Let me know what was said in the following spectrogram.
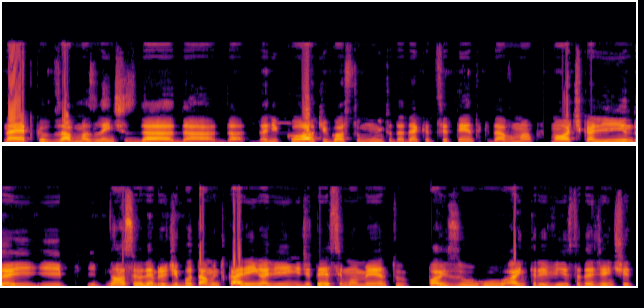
na época eu usava umas lentes da, da, da, da Nikkor, que gosto muito da década de 70, que dava uma, uma ótica linda, e, e, e, nossa, eu lembro de botar muito carinho ali e de ter esse momento, após o, o, a entrevista, da gente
